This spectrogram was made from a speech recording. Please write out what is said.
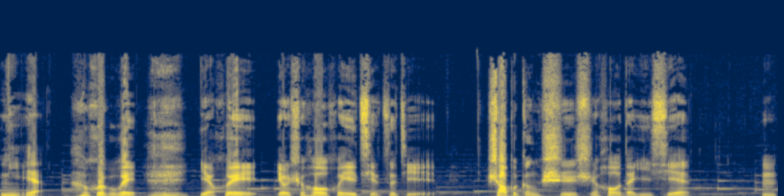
你会不会也会有时候回忆起自己少不更事时候的一些嗯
